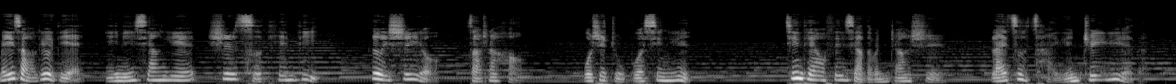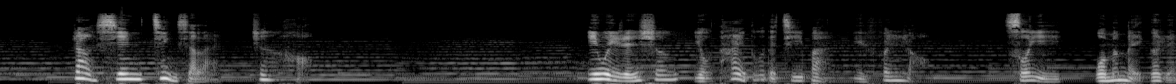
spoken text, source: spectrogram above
每早六点与您相约诗词天地，各位诗友早上好，我是主播星运。今天要分享的文章是来自彩云追月的《让心静下来真好》。因为人生有太多的羁绊与纷扰，所以我们每个人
